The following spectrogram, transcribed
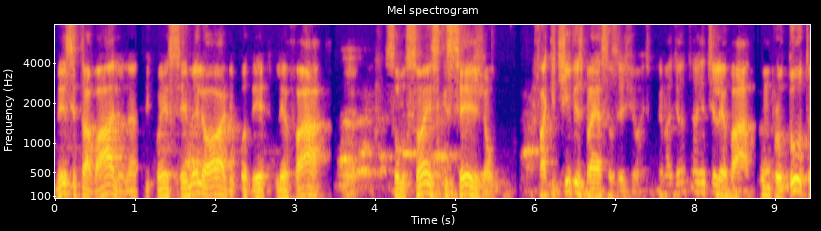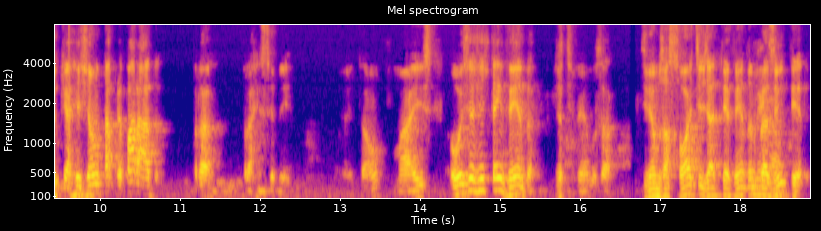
nesse trabalho né, de conhecer melhor, de poder levar é, soluções que sejam factíveis para essas regiões. Porque não adianta a gente levar um produto que a região não está preparada para receber. Então, mas hoje a gente tem venda, já tivemos a, tivemos a sorte de já ter venda no Legal. Brasil inteiro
